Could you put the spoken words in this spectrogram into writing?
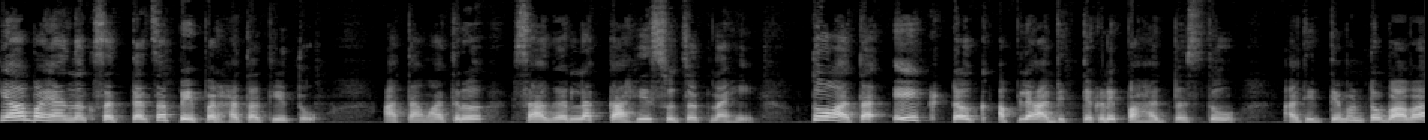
ह्या भयानक सत्याचा पेपर हातात येतो. आता मात्र सागरला काही सुचत नाही. तो आता एक टक आपल्या आदित्यकडे पाहत बसतो. आदित्य म्हणतो बाबा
